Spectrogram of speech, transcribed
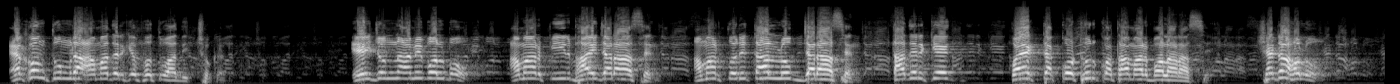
এখন তোমরা আমাদেরকে ফতুয়া দিচ্ছ কেন? এই জন্য আমি বলব, আমার পীর ভাই যারা আছেন, আমার তরিতার লোক যারা আছেন, তাদেরকে কয়েকটা কঠোর কথা আমার বলার আছে। সেটা হলো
